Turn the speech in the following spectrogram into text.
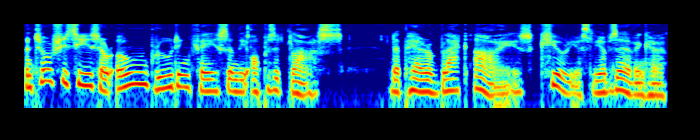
until she sees her own brooding face in the opposite glass and a pair of black eyes curiously observing her.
